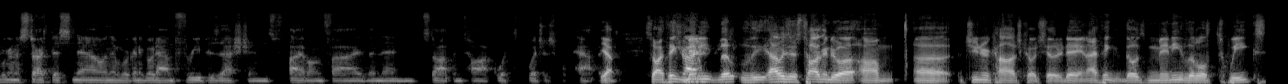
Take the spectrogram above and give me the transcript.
we're gonna start this now, and then we're gonna go down three possessions, five on five, and then stop and talk what what just happened. Yep. So I think Try- many little. I was just talking to a um uh junior college coach the other day, and I think those mini little tweaks,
